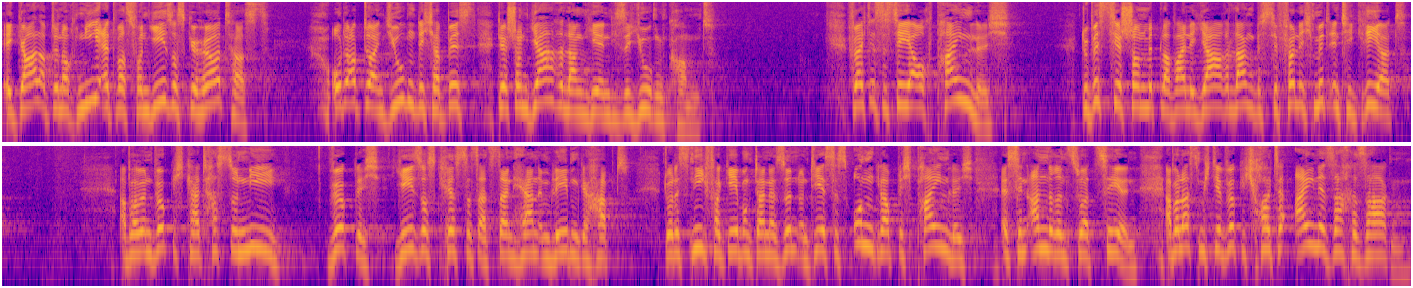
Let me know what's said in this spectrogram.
Egal, ob du noch nie etwas von Jesus gehört hast oder ob du ein Jugendlicher bist, der schon jahrelang hier in diese Jugend kommt. Vielleicht ist es dir ja auch peinlich. Du bist hier schon mittlerweile jahrelang, bist hier völlig mit integriert. Aber in Wirklichkeit hast du nie wirklich Jesus Christus als dein Herrn im Leben gehabt. Du hattest nie Vergebung deiner Sünden und dir ist es unglaublich peinlich, es den anderen zu erzählen. Aber lass mich dir wirklich heute eine Sache sagen.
